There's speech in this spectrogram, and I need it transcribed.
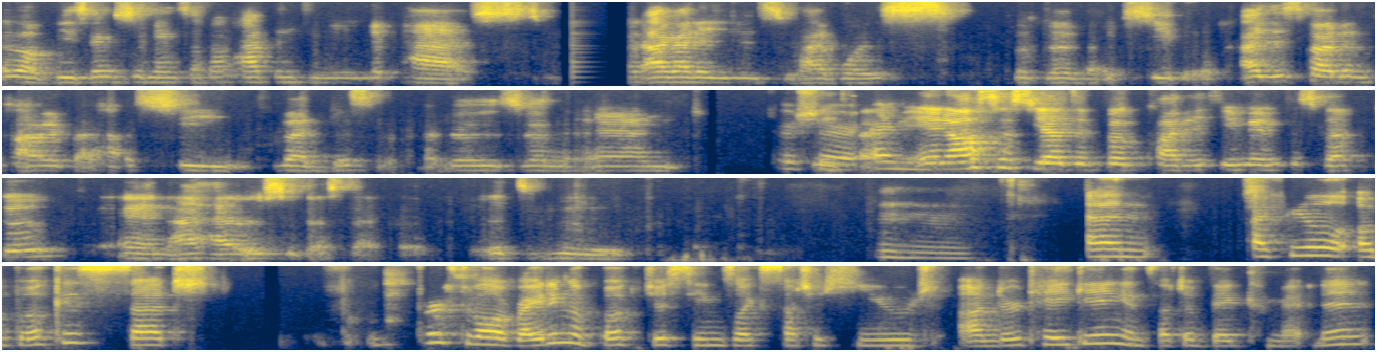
about these incidents that have happened to me in the past. I gotta use my voice with the like she did. I just felt empowered by how she read this version and for sure. And, and also she has a book called A Human Perspective, and I highly suggest that book. It's really mm-hmm. and I feel a book is such first of all, writing a book just seems like such a huge undertaking and such a big commitment.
